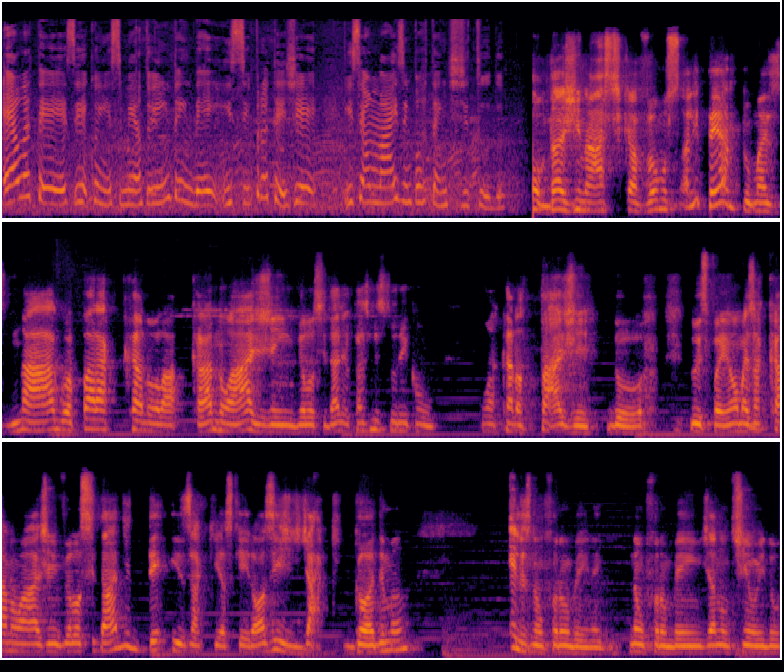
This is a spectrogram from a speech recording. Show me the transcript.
ela ter esse reconhecimento e entender e se proteger, isso é o mais importante de tudo. Bom, da ginástica, vamos ali perto, mas na água para a canoa, canoagem, velocidade. Eu quase misturei com uma canotagem do, do espanhol, mas a canoagem velocidade de Isaquias Queiroz e Jack Godman. Eles não foram bem, né? Não foram bem, já não tinham ido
